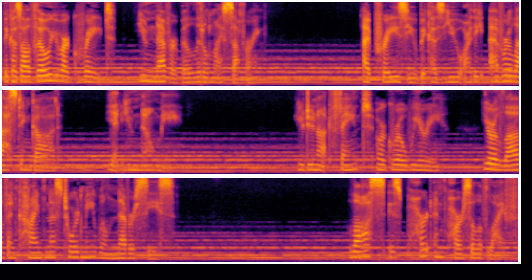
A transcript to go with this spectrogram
because although you are great, you never belittle my suffering. I praise you because you are the everlasting God, yet you know me. You do not faint or grow weary. Your love and kindness toward me will never cease. Loss is part and parcel of life.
